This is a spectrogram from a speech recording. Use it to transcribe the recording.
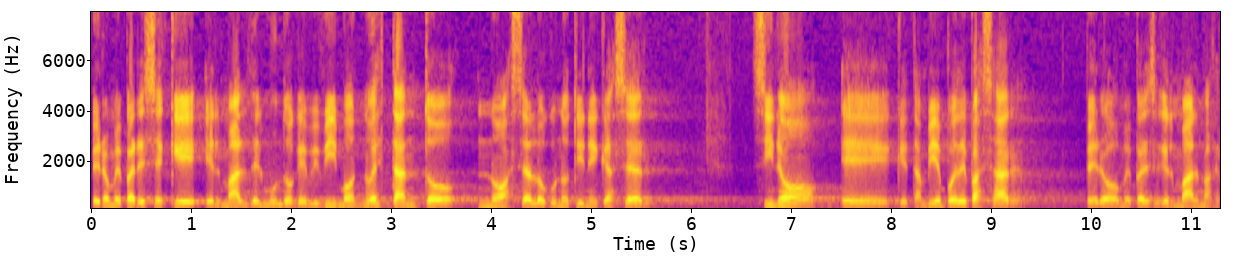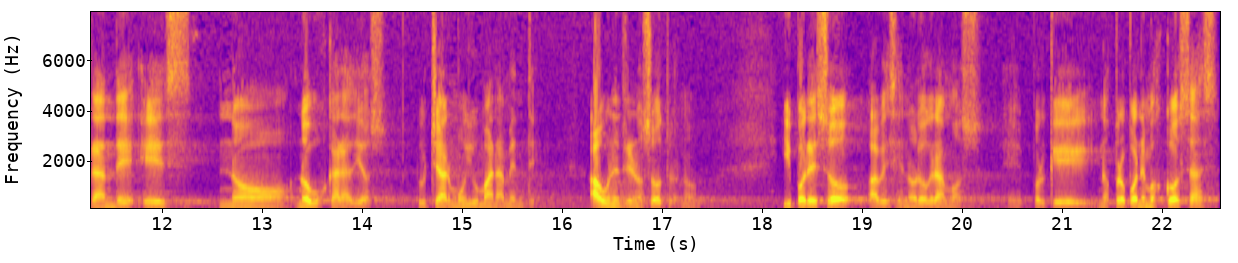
Pero me parece que el mal del mundo que vivimos no es tanto no hacer lo que uno tiene que hacer, sino eh, que también puede pasar, pero me parece que el mal más grande es no, no buscar a Dios, luchar muy humanamente, aún entre nosotros, ¿no? Y por eso a veces no logramos, eh, porque nos proponemos cosas,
